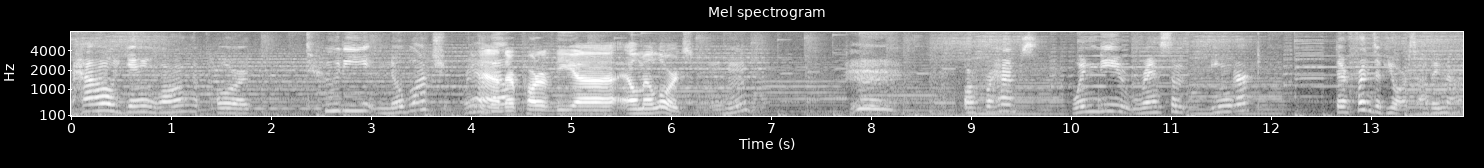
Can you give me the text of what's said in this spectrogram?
Hao Yang Long or Tootie Nobloch ring yeah, bell? they're part of the uh, Elmel Lords. Mm-hmm. or perhaps Wendy Ransom Ingert? They're friends of yours, are they not?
